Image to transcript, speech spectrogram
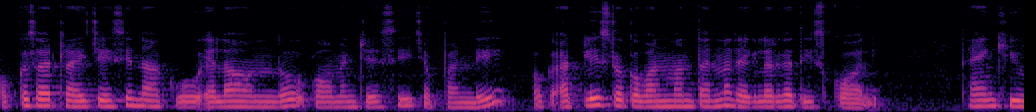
ఒక్కసారి ట్రై చేసి నాకు ఎలా ఉందో కామెంట్ చేసి చెప్పండి. ఒక అట్‌లీస్ట్ ఒక వన్ మంత్ అన్నా రెగ్యులర్‌గా తీసుకోవాలి. Thank you.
